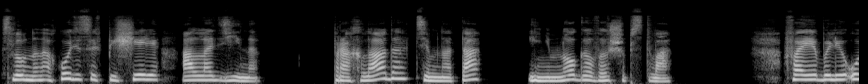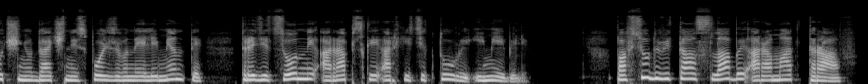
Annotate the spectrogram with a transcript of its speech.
словно находится в пещере Алладина. Прохлада, темнота и немного волшебства. В были очень удачно использованы элементы традиционной арабской архитектуры и мебели. Повсюду витал слабый аромат трав.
